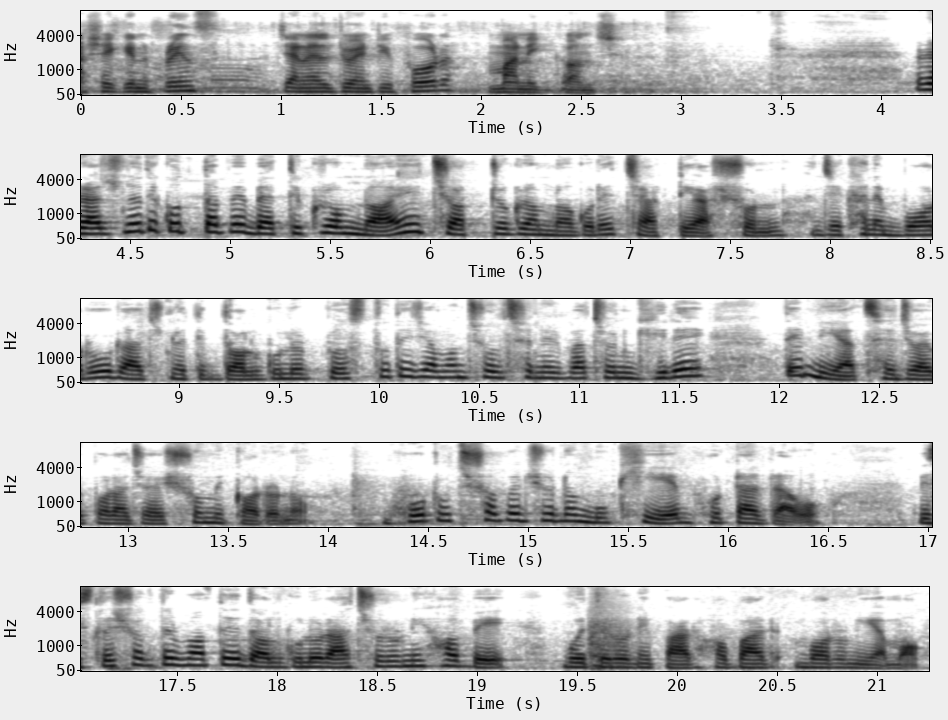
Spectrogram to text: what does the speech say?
Ashekin Prince channel twenty four Manikganj. রাজনৈতিক উত্তাপে ব্যতিক্রম নয়, চট্টগ্রাম নগরের চারটি আসন। যেখানে বড় রাজনৈতিক দলগুলোর প্রস্তুতি যেমন চলছে নির্বাচন ঘিরে, তেমনি আছে জয় পরাজয় সমীকরণও। ভোট উৎসবের জন্য মুখিয়ে ভোটাররাও। বিশ্লেষকদের মতে দলগুলোর আচরণই হবে বৈতরণী পার হবার বড় নিয়ামক।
